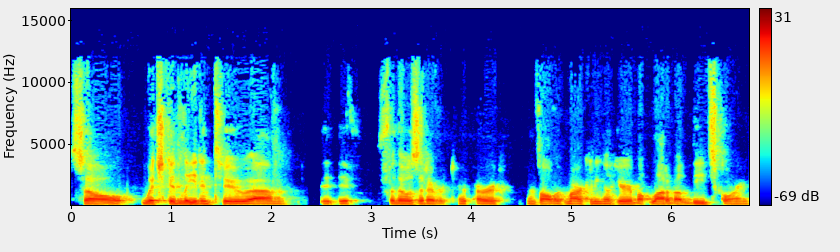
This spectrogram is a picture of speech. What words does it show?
So which could lead into um, if for those that are, are involved with marketing, you'll hear about, a lot about lead scoring.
